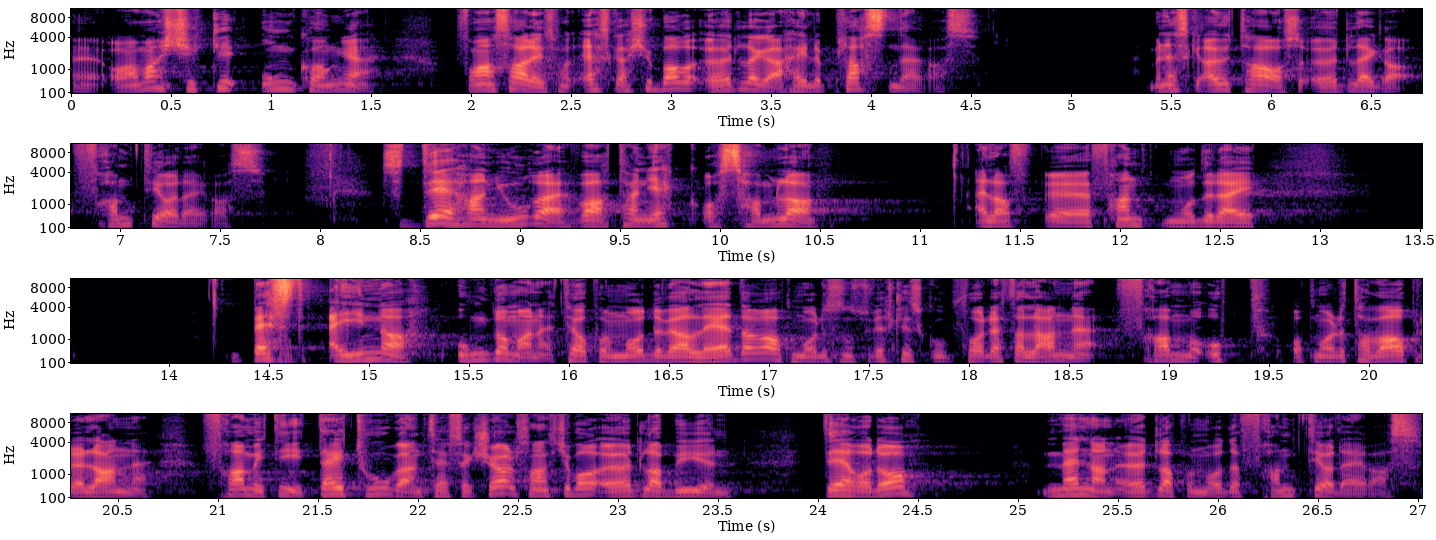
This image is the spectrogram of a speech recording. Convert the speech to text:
Eh, og Han var en skikkelig ung konge. For Han sa liksom at jeg skal ikke bare ødelegge hele plassen deres, men jeg skal også ta og ødelegge framtida deres. Så det han gjorde, var at han gikk og samla Eller øh, fant på en måte de best egna ungdommene til å på en måte være ledere på en måte som virkelig skulle få dette landet fram og opp. og på en måte ta vare på det landet, fram i tid. De tok han til seg sjøl, så han ikke bare ødela byen der og da, men han ødela på en måte framtida deres.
